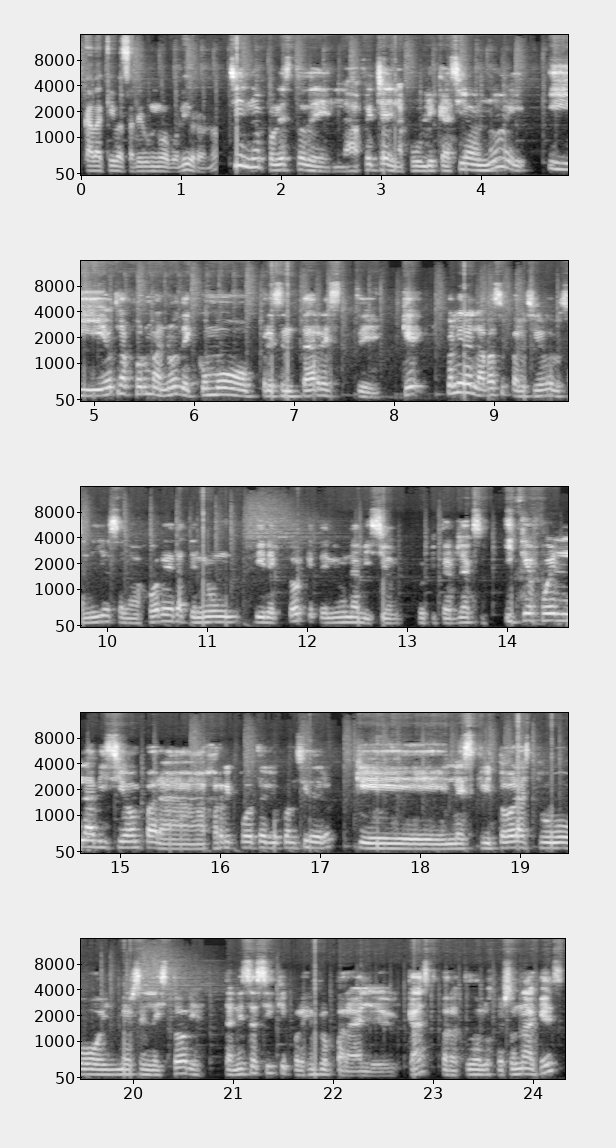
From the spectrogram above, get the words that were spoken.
cada que iba a salir un nuevo libro, ¿no? Sí, ¿no? Por esto de la fecha de la publicación, ¿no? Y, y otra forma, ¿no? De cómo presentar este... ¿qué, ¿Cuál era la base para El Señor de los Anillos? A lo mejor era tener un director que tenía una visión, fue Peter Jackson. ¿Y qué fue la visión para Harry Potter? Yo considero que la escritora estuvo inmersa en la historia. Tan es así que, por ejemplo, para el cast, para todos los personajes,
